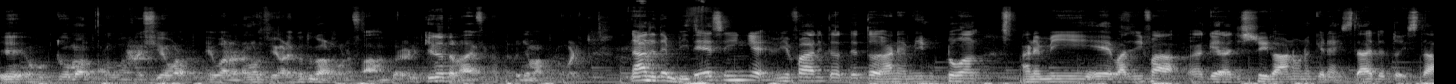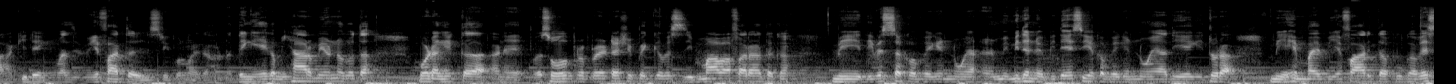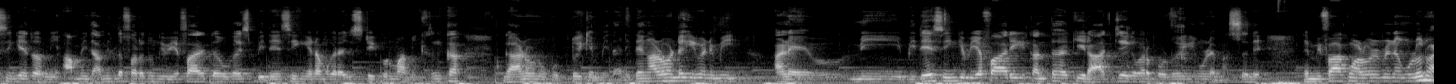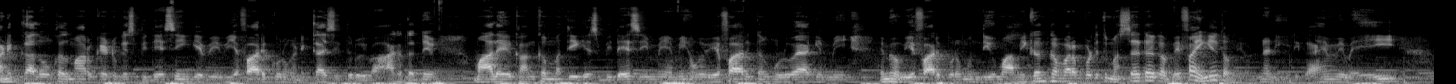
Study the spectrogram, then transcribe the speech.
ඒ හුටුවමන් අලවා ශයවල ඒවර රඟල සේවලකතු ගලවන සාහකරන කියනත නායකතර ජමකරවට නාදත විදේසින්ගේ ව්‍යපාරිත දෙත අනෙම හුට්ටුවන් අනෙම ඒ වසිීාගේ රජිස්ත්‍රී ගානුවන ගෙන ස්ථායිතත්ව ස්ථාහකිටෙන් වස ව්‍යපාර්ත ජිස්ත්‍රීකුරම ගන්න දෙ ඒක මිහාරමයන්න ගොත බොඩන් එක අනේ සෝල් ප්‍රපේට ශිපෙක්ගව සිම්මාව පරාතක මේ දිවස්සක වගෙන් නොය මිදන විදේශයක වගෙන් නොයාදයේ ඉතුර මේ හෙම්බයි ව්‍යපාරිත පුග වෙස්සිගේ තම අමි අමිද පරතුන්ගේ ව්‍යපාරිත ගස් විදේසින් එනම රජස්ටි කරම මිකංක ගානුණු හුට්ටු එකෙම දනි දැන් අලුවන්ට හිවනම අනේ ಮೀ විදේසින්ගේ ව්‍යාපාරී කන්තහකි රාජ්‍යයකවර බොඩුවකින් උල මස්සද මිෆාක් මළුවමෙන උළුණු අනික්කා ලෝකල් මාරුකෙටුගෙස් විදේසින්ගේ ව්‍යාපාරිකුරු අනික්කායි සිතුරු වාහකතද මාලය කංකම්මතිගෙස් විදේසින් මේ මිහො ව්‍යාපාරිතන් හුළුවෑගෙම එම ව්‍යාපාරිකුරමුන් දියුමා මිකංක වරපොටති මස්සතක වෙෆයින්ගේ තොම ඔන්න නීටික හැම ඒ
